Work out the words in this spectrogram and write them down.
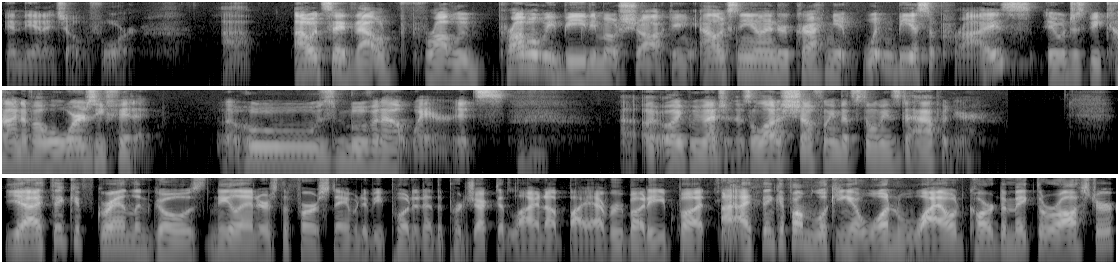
in the NHL before. Uh, I would say that would probably probably be the most shocking. Alex Nylander cracking it wouldn't be a surprise. It would just be kind of a well, where's he fitting? Uh, who's moving out where? It's mm-hmm. uh, like we mentioned. There's a lot of shuffling that still needs to happen here. Yeah, I think if Granlund goes, Nylander's the first name to be put into the projected lineup by everybody. But yeah. I think if I'm looking at one wild card to make the roster,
